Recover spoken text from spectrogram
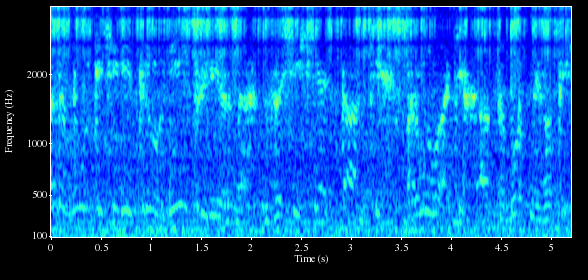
надо будет в течение трех дней примерно Защищать танки, промывать их от забортной воды.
